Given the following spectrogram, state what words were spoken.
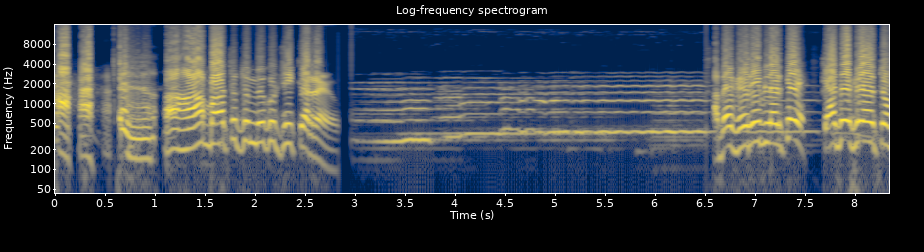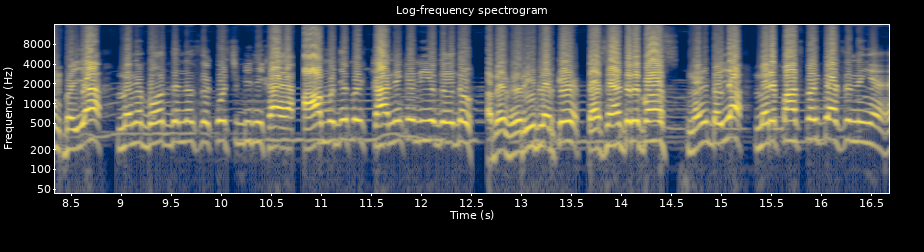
हाँ हाँ बात तो तुम बिल्कुल ठीक कर रहे हो। अबे गरीब लड़के क्या देख रहे हो तुम? भैया मैंने बहुत दिनों से कुछ भी नहीं खाया। आप मुझे कुछ खाने के लिए दे दो। अबे गरीब लड़के पैसे हैं तेरे पास? नहीं भैया मेरे पास कोई पैसे नहीं है।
